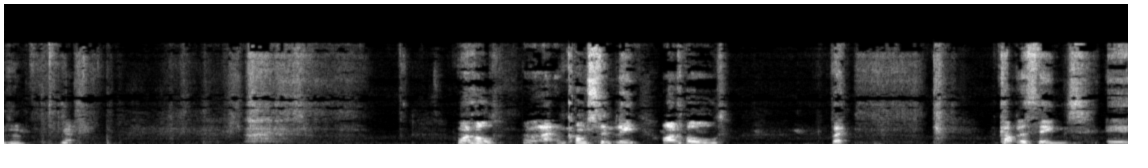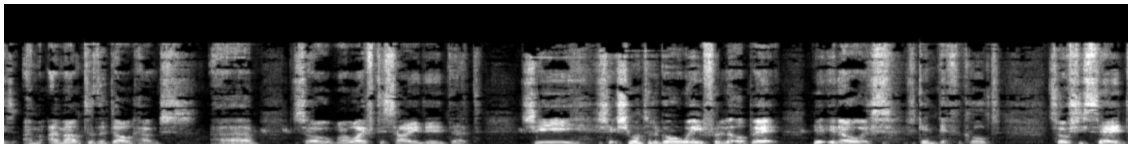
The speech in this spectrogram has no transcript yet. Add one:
Mm-hmm. Yeah. I'm on hold. I'm constantly on hold. But a couple of things is I'm I'm out of the doghouse. Um, so my wife decided that she, she she wanted to go away for a little bit. You, you know, it's, it's getting difficult. So she said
